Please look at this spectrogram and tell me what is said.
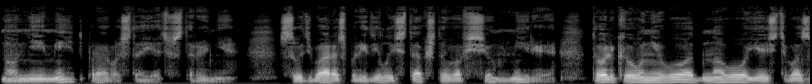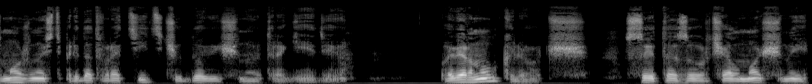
Но он не имеет права стоять в стороне. Судьба распорядилась так, что во всем мире только у него одного есть возможность предотвратить чудовищную трагедию. Повернул ключ. Сыто заурчал мощный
